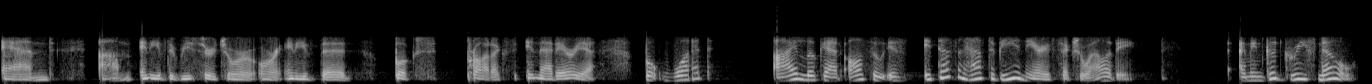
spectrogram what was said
and um, any of the research or, or any of the books, products in that area. But what I look at also is it doesn't have to be in the area of sexuality. I mean, good grief, no.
